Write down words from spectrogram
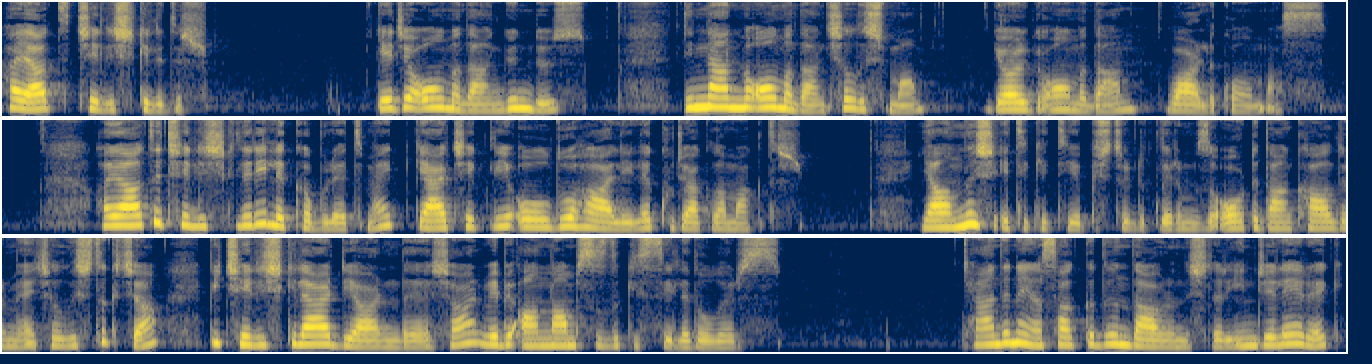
Hayat çelişkilidir. Gece olmadan gündüz, dinlenme olmadan çalışma, gölge olmadan varlık olmaz. Hayatı çelişkileriyle kabul etmek, gerçekliği olduğu haliyle kucaklamaktır. Yanlış etiketi yapıştırdıklarımızı ortadan kaldırmaya çalıştıkça bir çelişkiler diyarında yaşar ve bir anlamsızlık hissiyle dolarız. Kendine yasakladığın davranışları inceleyerek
